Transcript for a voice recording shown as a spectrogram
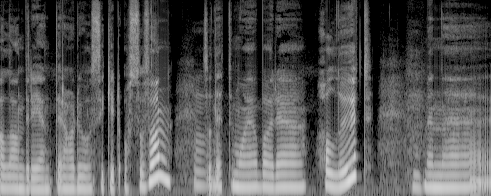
alle andre jenter har det jo sikkert også sånn, så dette må jeg jo bare holde ut. Men eh,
